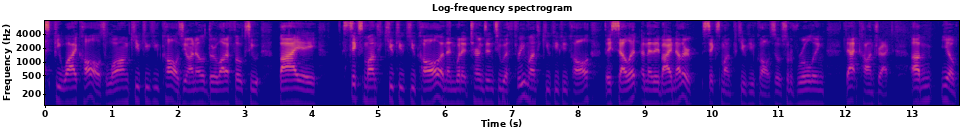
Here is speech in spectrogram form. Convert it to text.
spy calls long qqq calls you know i know there are a lot of folks who buy a six month QQQ call, and then when it turns into a three month QQQ call, they sell it, and then they buy another six month QQQ call. So sort of rolling that contract. Um, you know,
